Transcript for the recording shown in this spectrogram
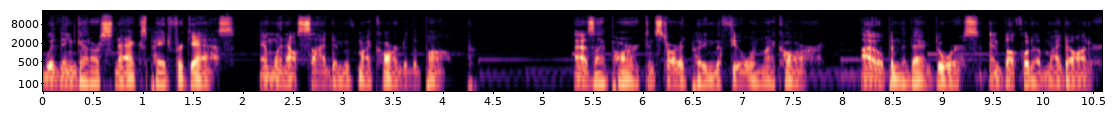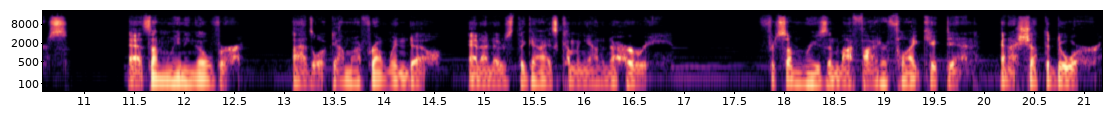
We then got our snacks, paid for gas, and went outside to move my car to the pump. As I parked and started putting the fuel in my car, I opened the back doors and buckled up my daughters. As I'm leaning over, I had looked out my front window and I noticed the guys coming out in a hurry. For some reason, my fight or flight kicked in and I shut the door.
